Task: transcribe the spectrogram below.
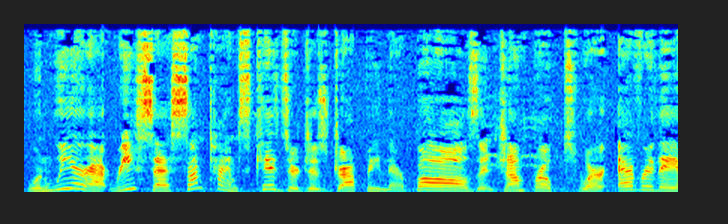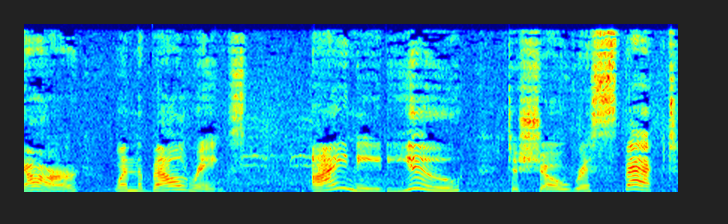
When we are at recess, sometimes kids are just dropping their balls and jump ropes wherever they are when the bell rings. I need you to show respect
